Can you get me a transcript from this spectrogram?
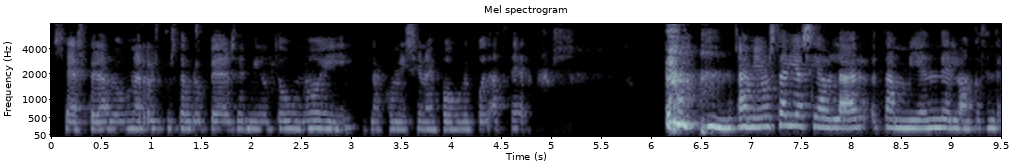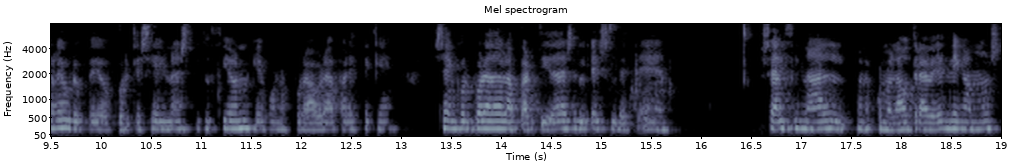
se ha esperado una respuesta europea desde el minuto uno y la Comisión hay poco que pueda hacer. a mí me gustaría sí hablar también del Banco Central Europeo, porque si hay una institución que, bueno, por ahora parece que se ha incorporado a la partida es el, es el BCE. O sea, al final, bueno, como la otra vez, digamos,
